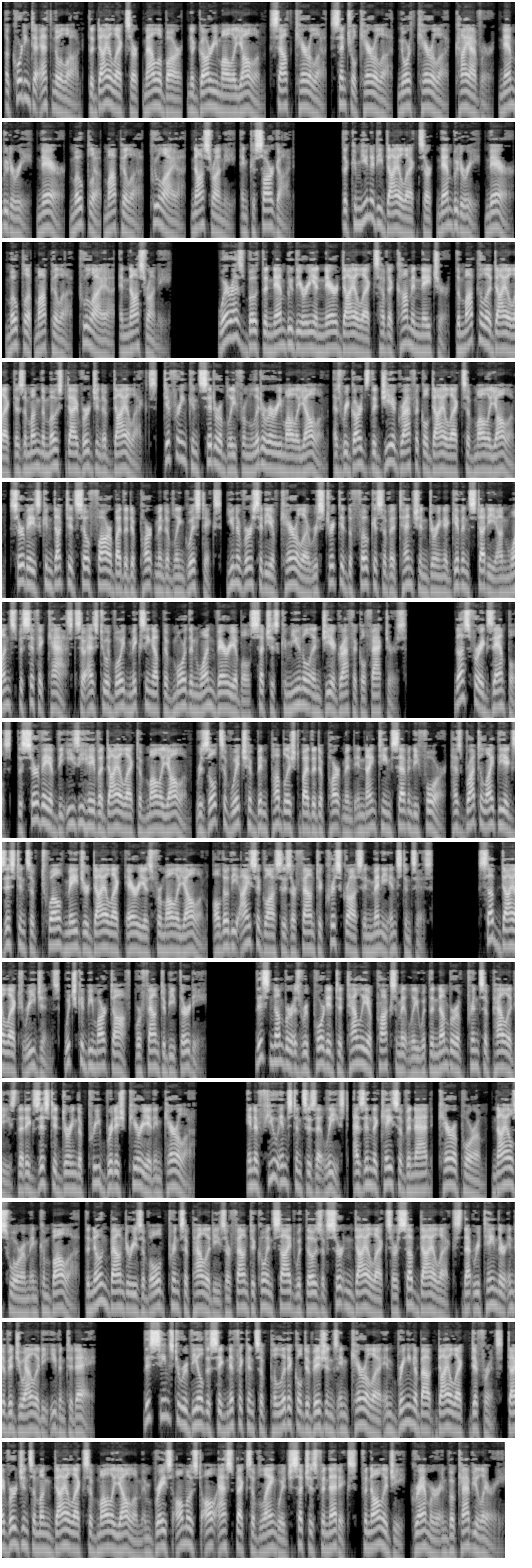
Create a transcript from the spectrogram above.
According to Ethnologue, the dialects are, Malabar, Nagari Malayalam, South Kerala, Central Kerala, North Kerala, Kayavur, Nambutiri, Nair, Mopla Mapilla, Pulaya, Nasrani, and Kasargod. The community dialects are, Nambutiri, Nair, Mopla Mapilla, Pulaya, and Nasrani. Whereas both the Nambuthiri and Nair dialects have a common nature, the Mapilla dialect is among the most divergent of dialects, differing considerably from literary Malayalam. As regards the geographical dialects of Malayalam, surveys conducted so far by the Department of Linguistics, University of Kerala restricted the focus of attention during a given study on one specific caste so as to avoid mixing up of more than one variable such as communal and geographical factors. Thus for examples, the survey of the Ezhava dialect of Malayalam, results of which have been published by the department in 1974, has brought to light the existence of 12 major dialect areas for Malayalam, although the isoglosses are found to crisscross in many instances. Sub-dialect regions, which could be marked off, were found to be 30. This number is reported to tally approximately with the number of principalities that existed during the pre-British period in Kerala. In a few instances at least, as in the case of Venad, Karapuram, Nileswaram and Kambala, the known boundaries of old principalities are found to coincide with those of certain dialects or sub-dialects that retain their individuality even today. This seems to reveal the significance of political divisions in Kerala in bringing about dialect difference. Divergence among dialects of Malayalam embrace almost all aspects of language such as phonetics, phonology, grammar and vocabulary.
